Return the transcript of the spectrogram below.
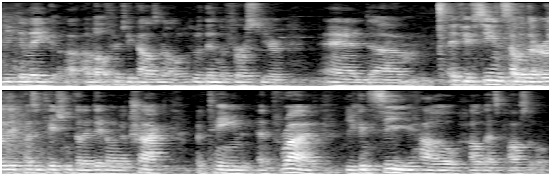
you can make uh, about $50,000 within the first year. And um, if you've seen some of the earlier presentations that I did on Attract, Attain, and Thrive, you can see how, how that's possible.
